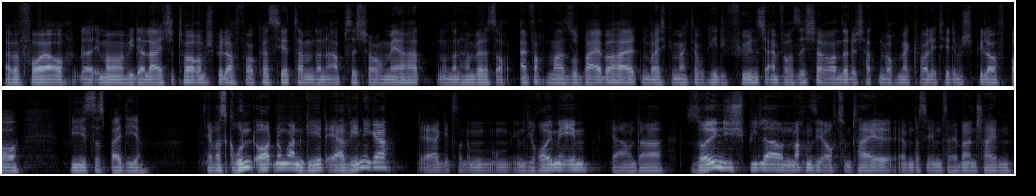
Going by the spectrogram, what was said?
weil wir vorher auch äh, immer mal wieder leichte Tore im Spielaufbau kassiert haben und dann eine Absicherung mehr hatten. Und dann haben wir das auch einfach mal so beibehalten, weil ich gemerkt habe, okay, die fühlen sich einfach sicherer und dadurch hatten wir auch mehr Qualität im Spielaufbau. Wie ist das bei dir? Ja, was Grundordnung angeht, eher weniger. Da geht es dann um, um, um, die Räume eben. Ja, und da sollen die Spieler und machen sie auch zum Teil, ähm, sie eben selber entscheiden,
